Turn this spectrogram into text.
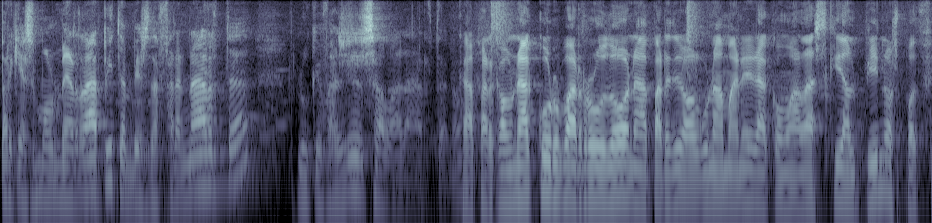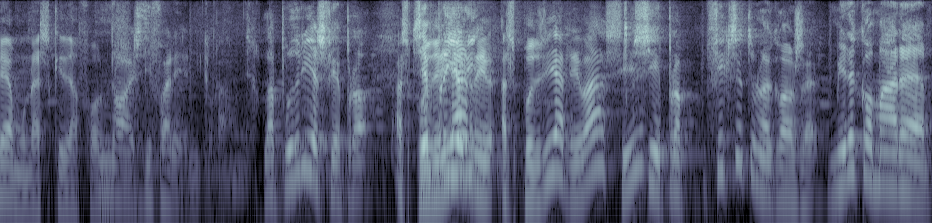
Perquè és molt més ràpid, en vez de frenar-te, el que fas és accelerar-te. No? Que perquè una curva rodona, per dir-ho d'alguna manera, com a l'esquí alpí, no es pot fer amb un esquí de fons. no, és diferent, clar. La podries fer, però... Es hi podria, ha- arri... es podria arribar, sí? Sí, però fixa't una cosa, mira com ara,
